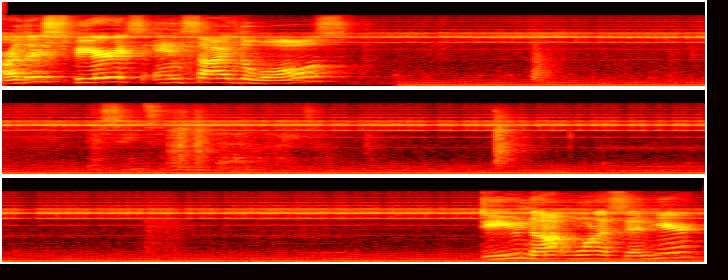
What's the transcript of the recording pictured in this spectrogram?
Are there spirits inside the walls? It seems to be in the elevator. Do you not want us in here?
